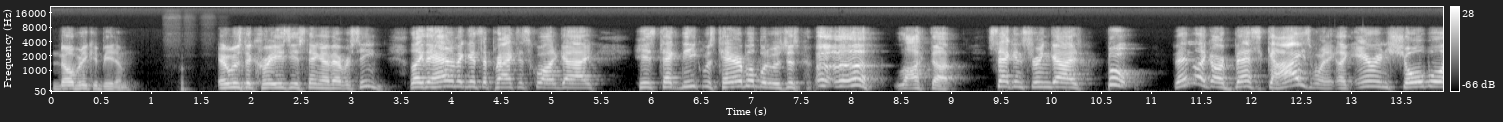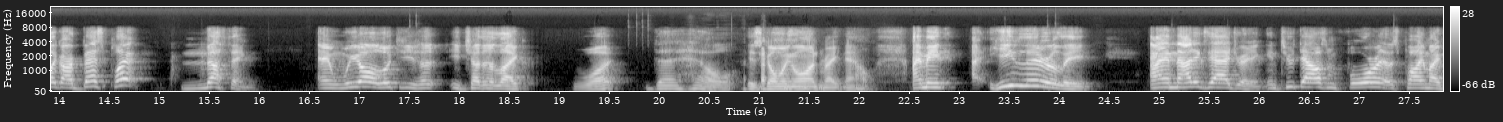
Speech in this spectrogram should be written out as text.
nobody could beat him. It was the craziest thing I've ever seen. Like they had him against a practice squad guy. His technique was terrible, but it was just uh, uh, uh, locked up. Second string guys, boom. Then like our best guys went like Aaron Schobel, like our best player, nothing. And we all looked at each- other like, what the hell is going on right now? I mean, he literally, I am not exaggerating. In 2004, that was probably my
